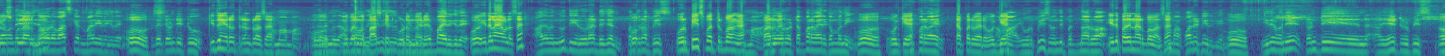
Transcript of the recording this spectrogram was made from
யூஸ்ஃபுல்லா இது இருக்கும். ஒரு பாஸ்கெட் மாதிரி இருக்குது. ஓ. இது டுவெண்ட்டி டூ இதுவும் இருபத்தி ரெண்டு ரூபா சார் ஆமா ஆமா. ஓ, அதுல வந்து இங்க அப்புறம் பாருங்க, வந்து basket சின்ன சின்ன கூட மாதிரி. இருக்குது. ஓ இதெல்லாம் எவ்வளோ சார் அது வந்து நூத்தி இருபது ரூபா டஜன் பத்து ரூபா பீஸ் ஒரு பீஸ் பத்து ரூபாங்க பாருங்க. ஒரு டப்பர் வயர் கம்பெனி ஓ ஓகே டப்பர் வயர் டப்பர் வேறு ஓகே ஒரு பீஸ் வந்து பதினாறு ரூபா. இது பதினாறு ரூபாவா சார்? குவாலிட்டி இருக்கு. ஓ. இது வந்து டுவெண்ட்டி எயிட் ருபீஸ் ஓ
